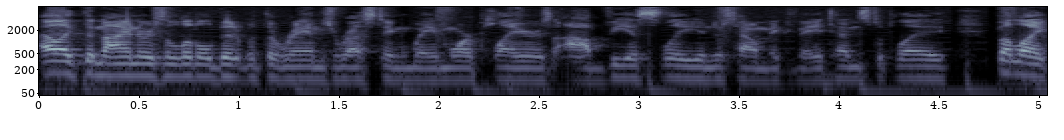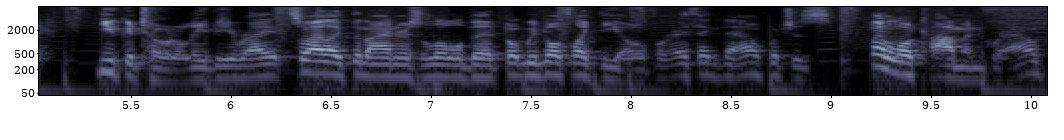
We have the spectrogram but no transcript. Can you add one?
I like the Niners a little bit with the Rams resting way more players, obviously, and just how McVay tends to play. But like, you could totally be right. So I like the Niners a little bit, but we both like the over, I think now, which is a little common ground.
